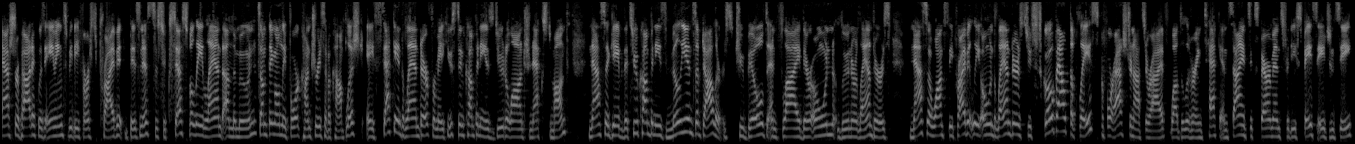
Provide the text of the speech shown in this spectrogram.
Astrobotic was aiming to be the first private business to successfully land on the moon, something only four countries have accomplished. A second lander from a Houston company is due to launch next month. NASA gave the two companies millions of dollars to build and fly their own lunar landers. NASA wants the privately owned landers to scope out the place before astronauts arrive while delivering tech and science experiments for the space agency.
